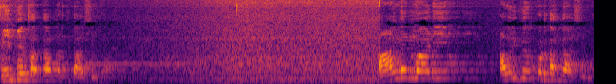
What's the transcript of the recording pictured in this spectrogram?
സി പി എം സർക്കാരിനടുത്ത് കാശില്ല. ആംഗൻവാടി അവർക്ക് കൊടുക്കാൻ കാശില്ല.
